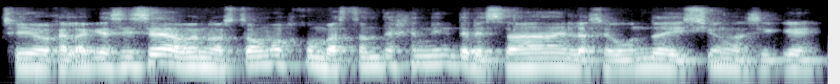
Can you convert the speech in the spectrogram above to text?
Sí, ojalá que así sea. Bueno, estamos con bastante gente interesada en la segunda edición, así que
